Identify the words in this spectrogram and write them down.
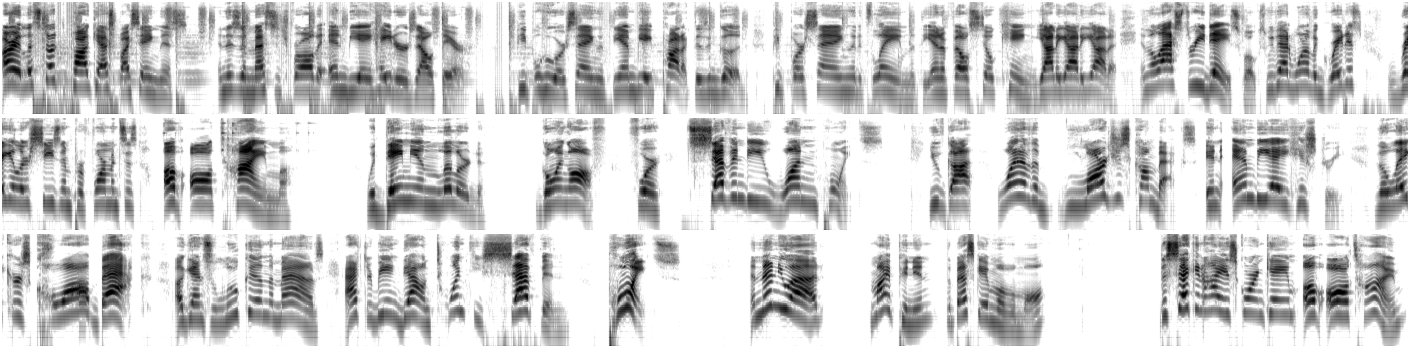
All right, let's start the podcast by saying this. And this is a message for all the NBA haters out there. People who are saying that the NBA product isn't good. People are saying that it's lame, that the NFL's still king, yada, yada, yada. In the last three days, folks, we've had one of the greatest regular season performances of all time with Damian Lillard going off for 71 points. You've got one of the largest comebacks in NBA history. The Lakers claw back against Luka and the Mavs after being down 27 points. And then you add, my opinion, the best game of them all. The second highest scoring game of all time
